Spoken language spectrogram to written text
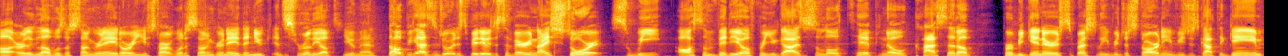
uh, early levels of stun grenade or you start with a stun grenade, then you it's really up to you, man. I hope you guys enjoyed this video. Just a very nice, short, sweet, awesome video for you guys. Just a little tip, you know, class setup for beginners, especially if you're just starting, if you just got the game,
